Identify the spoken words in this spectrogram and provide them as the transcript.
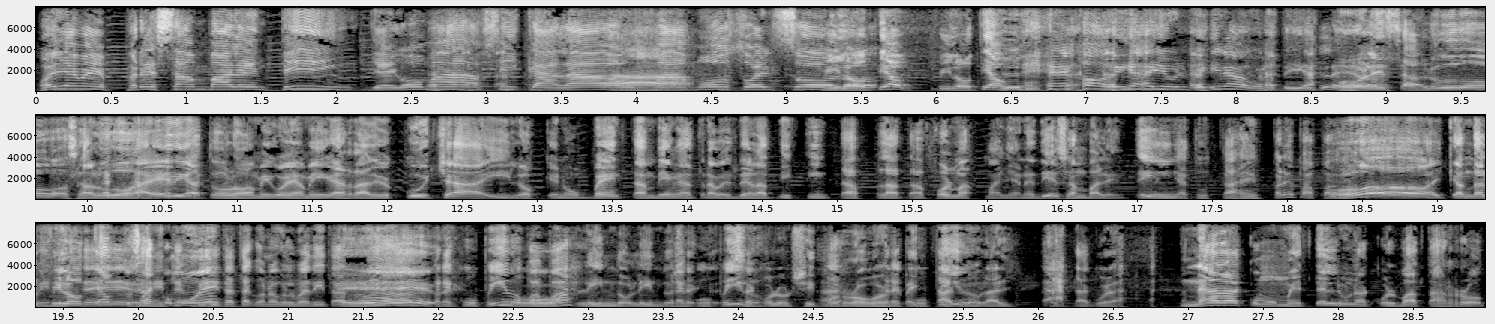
Óyeme, pre-San Valentín, llegó más así calado, Ah. mamoso el sol. Piloteado, piloteado. Leo Díaz y Urbina, buenos días, Leo. Hola, saludos, saludos a Eddie, a todos los amigos y amigas Radio Escucha y los que nos ven también a través de las distintas plataformas. Mañana es día de San Valentín. Ya tú estás en pre, papá. Oh, hay que andar piloteado, ¿tú sabes cómo es? hasta con una corbatita Eh, roja, precupido, oh, papá. Lindo, lindo, ese, Precupido. ese colorcito Ah, rojo precupido. espectacular, espectacular. Nada como meterle una corbata ro-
